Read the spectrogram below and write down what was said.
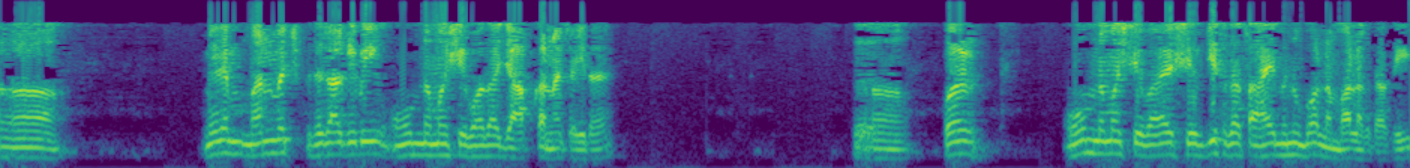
आ, मेरे मन में फिजा कि भी ओम नमः शिवा का जाप करना चाहिए है पर ओम नमः शिवाय शिव जी सदा सहाय मैं बहुत लंबा लगता थी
